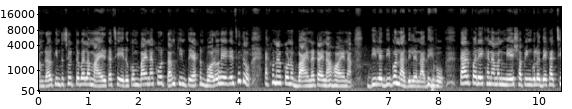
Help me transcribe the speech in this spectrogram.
আমরাও কিন্তু ছোট্টবেলা মায়ের কাছে এরকম বায়না করতাম। কিন্তু এখন বড় হয়ে গেছি তো। এখন আর কোনো বায়না টায়না হয় না। দিলে দিব, না দিলে না দিব। তারপরে এখানে আমার মেয়ের শপিংগুলো দেখাচ্ছি।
